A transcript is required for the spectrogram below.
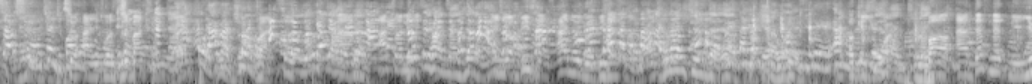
So and it was delivered to you, right? Right. So um, actually, See in your business, I know you're a businessman, right? Every Tuesday, yeah. I work. Okay, you work. But uh, definitely you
